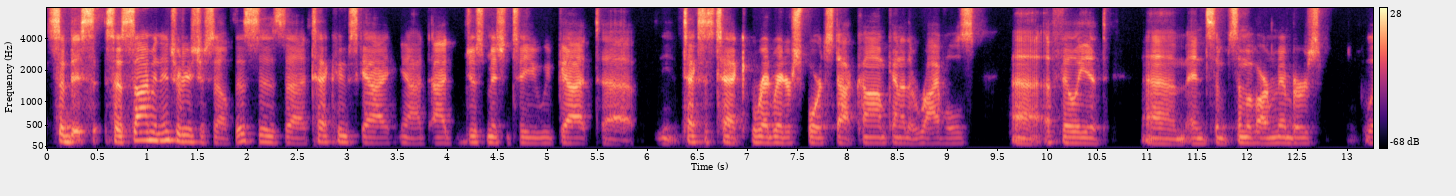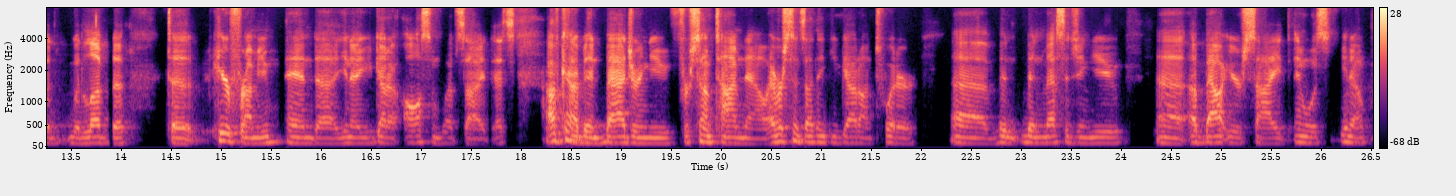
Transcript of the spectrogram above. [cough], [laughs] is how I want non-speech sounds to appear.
So this, so Simon, introduce yourself. This is uh, Tech Hoops guy. Yeah, I, I, just mentioned to you we've got uh, Texas Tech, RedRaidersports.com, kind of the rivals uh, affiliate, um, and some some of our members would would love to to hear from you. And uh, you know, you got an awesome website. That's I've kind of been badgering you for some time now, ever since I think you got on Twitter. Uh, been been messaging you uh, about your site and was you know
